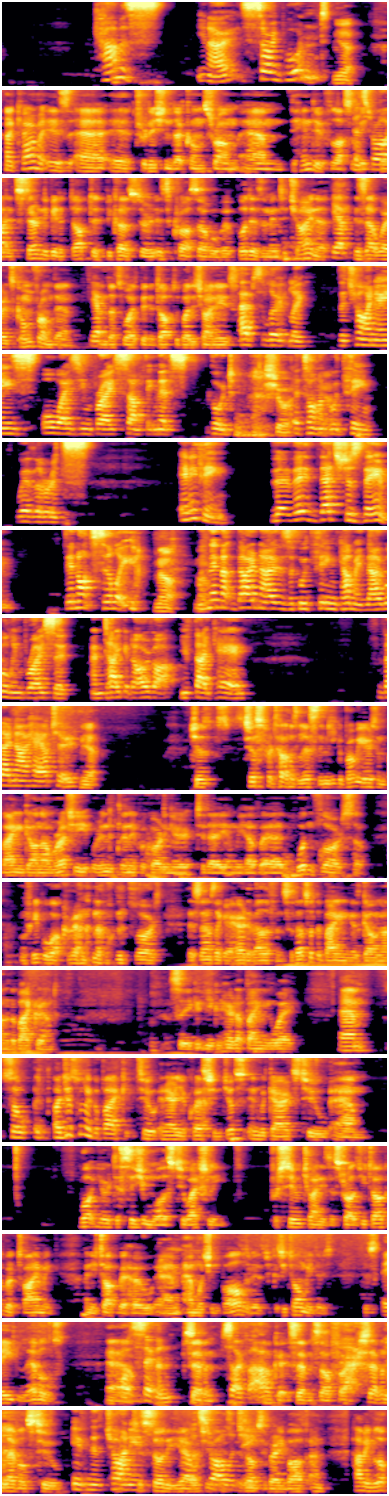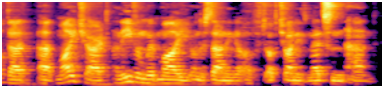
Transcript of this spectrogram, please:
Karma's, you know, it's so important. Yeah. And karma is uh, a tradition that comes from um, the Hindu philosophy, That's right. but it's certainly been adopted because there is a crossover with Buddhism into China. Yep. Is that where it's come from then? Yep. And that's why it's been adopted by the Chinese. Absolutely. The Chinese always embrace something that's good. Sure. It's on a Yeah. good thing, whether it's anything. They're, they that's just them. They're not silly. No. No. When they know, they know there's a good thing coming, they will embrace it and take it over if they can. They know how to. Yeah. Just just for those listening, you could probably hear some banging going on. We're actually we're in the clinic recording here today, and we have uh, wooden floors. So when people walk around on the wooden floors, it sounds like a herd of elephants. So that's what the banging is going on in the background. So you can, you can hear that banging away. Um, so I- just want to go back to an earlier question, just in regards to um, what your decision was to actually pursue Chinese astrology. You talked about timing and you talk about how um, how much involved it is because you told me there's there's eight levels. Um, Well, seven seven. so far Okay, seven so far. Seven levels to in the to Chinese. study. Yeah, which is, is astrology. obviously very involved. And having looked at, at my chart, and even with my understanding of, of Chinese medicine and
